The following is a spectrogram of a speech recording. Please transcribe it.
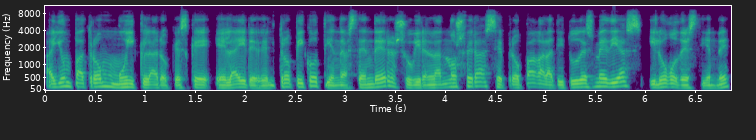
hay un patrón muy claro, que es que el aire del trópico tiende a ascender, subir en la atmósfera, se propaga a latitudes medias y luego desciende.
